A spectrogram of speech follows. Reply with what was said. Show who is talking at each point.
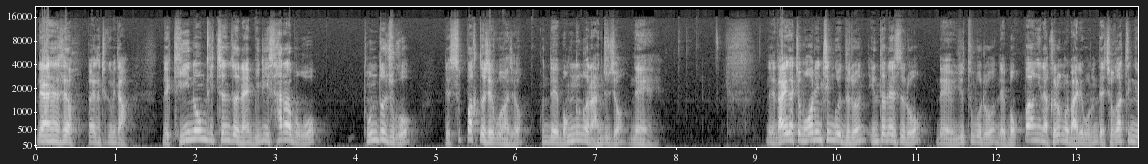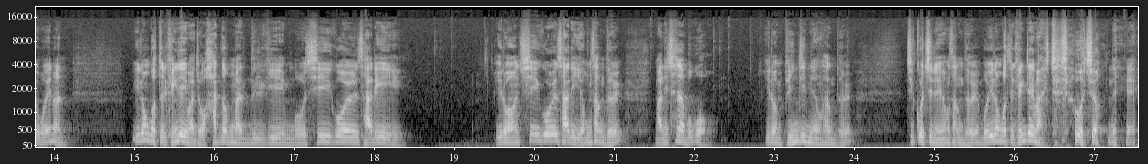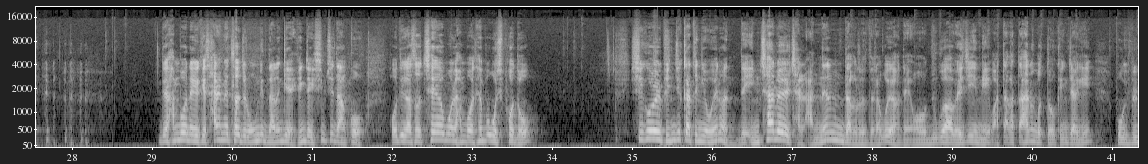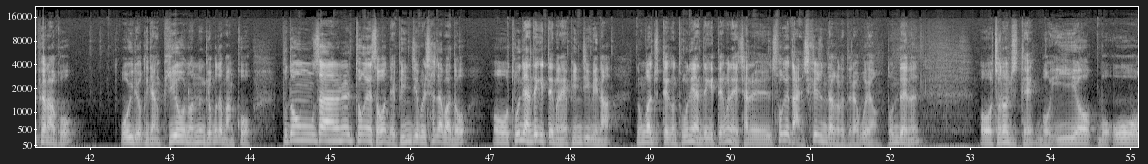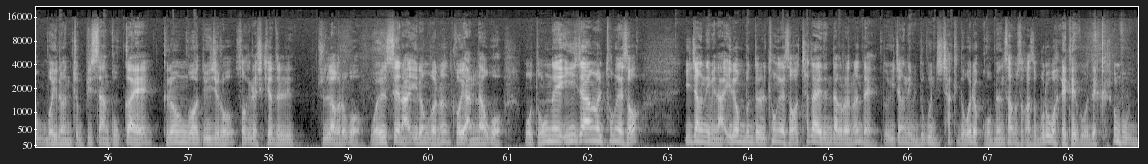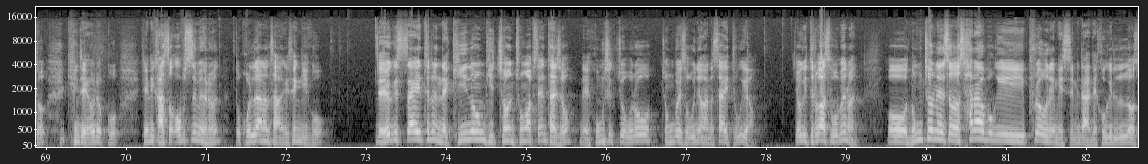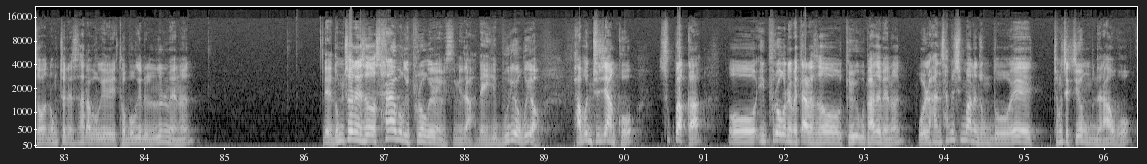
Speaker 1: 네, 안녕하세요. 빨간 축구입니다. 네, 기농 기천 전에 미리 살아보고 돈도 주고 네, 숙박도 제공하죠. 근데 먹는 건 안 주죠. 네. 네, 나이가 좀 어린 친구들은 인터넷으로, 네, 유튜브로, 네, 먹방이나 그런 걸 많이 보는데 저 같은 경우에는 이런 것들 굉장히 많죠. 하덕 만들기, 뭐 시골살이 이런 시골살이 영상들 많이 찾아보고 이런 빈집 영상들, 짓고 치는 영상들 뭐 이런 것들 굉장히 많이 찾아보죠. 네. 근데 한 번에 이렇게 삶의 터를 옮긴다는 게 굉장히 쉽지도 않고 어디 가서 체험을 한번 해보고 싶어도 시골 빈집 같은 경우에는 네, 임차를 잘 안 내는다 그러더라고요. 네, 어, 누가 외지인이 왔다 갔다 하는 것도 굉장히 보기 불편하고 오히려 그냥 비워놓는 경우도 많고 부동산을 통해서 내 빈집을 찾아봐도 어, 돈이 안 되기 때문에 빈집이나 농가주택은 돈이 안 되기 때문에 잘 소개도 안 시켜준다 그러더라고요. 돈 되는 어, 전원주택 뭐 2억, 뭐 5억 뭐 이런 좀 비싼 고가의 그런 것 위주로 소개를 시켜드리 줄라 그러고 월세나 이런 거는 거의 안 나오고 뭐 동네 이장을 통해서 이장님이나 이런 분들을 통해서 찾아야 된다 그러는데 또 이장님이 누군지 찾기도 어렵고 면사무소 가서 물어봐야 되고 네 그런 부분도 굉장히 어렵고 괜히 가서 없으면은 또 곤란한 상황이 생기고. 네 여기 사이트는 네 기농 기촌 종합센터죠. 네 공식적으로 정부에서 운영하는 사이트고요. 여기 들어가서 보면은 어, 농촌에서 살아보기 프로그램이 있습니다. 네 거기 눌러서 농촌에서 살아보기 더보기를 누르면은 네, 농촌에서 살아보기 프로그램이 있습니다. 네, 이게 무료고요. 밥은 주지 않고 숙박과 어, 이 프로그램에 따라서 교육을 받으면은 월 한 30만 원 정도의 정책 지원금도 나오고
